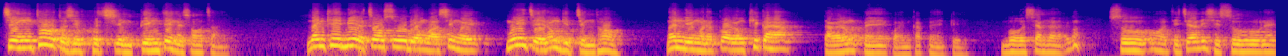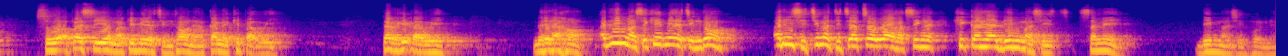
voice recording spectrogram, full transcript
净土就是佛性平等诶所在。咱去每个做事量化性为每一个拢入净土，咱另外的雇佣去到遐，大家拢平悬甲平低，无相干。伊讲师傅，哇，直接你是师傅呢？师傅后摆死啊嘛，去每个净土呢，敢会去别位？敢会去别位？袂啦吼！啊，你嘛是去每个净土？啊，你是即马直接做我学生呢？去到遐，恁嘛是啥物？恁嘛是分呢？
